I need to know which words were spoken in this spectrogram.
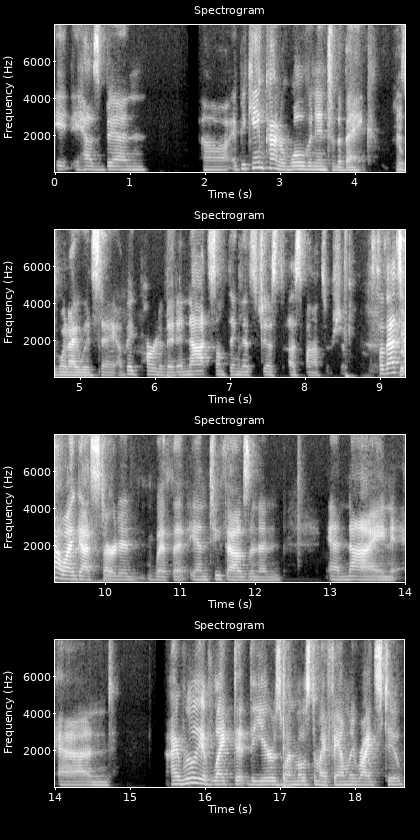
it, it has been, uh, it became kind of woven into the bank, yep. is what I would say, a big part of it, and not something that's just a sponsorship. So that's but, how I got started with it in 2009. And I really have liked it the years when most of my family rides too.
